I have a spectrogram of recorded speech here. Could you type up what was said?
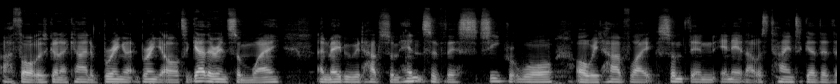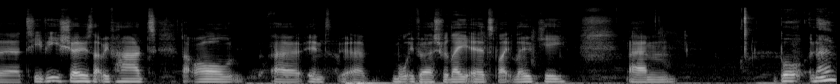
I thought was going to kind of bring it bring it all together in some way, and maybe we'd have some hints of this secret war, or we'd have like something in it that was tying together the TV shows that we've had that all uh, in uh, multiverse related, like Loki. Um, but no,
